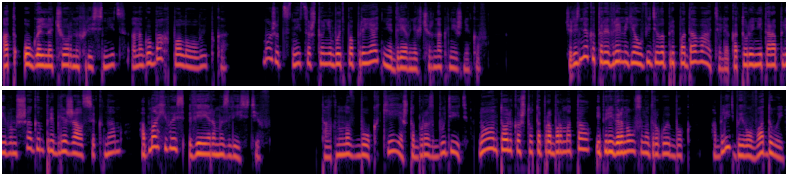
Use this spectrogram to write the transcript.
от угольно-черных ресниц, а на губах полуулыбка. Может, снится что-нибудь поприятнее древних чернокнижников. Через некоторое время я увидела преподавателя, который неторопливым шагом приближался к нам, обмахиваясь веером из листьев. Толкнула в бок Кея, чтобы разбудить, но он только что-то пробормотал и перевернулся на другой бок. Облить бы его водой,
